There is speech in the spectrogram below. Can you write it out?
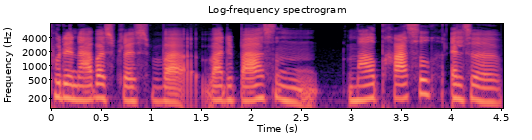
på den arbejdsplads var, var det bare sådan meget presset, altså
